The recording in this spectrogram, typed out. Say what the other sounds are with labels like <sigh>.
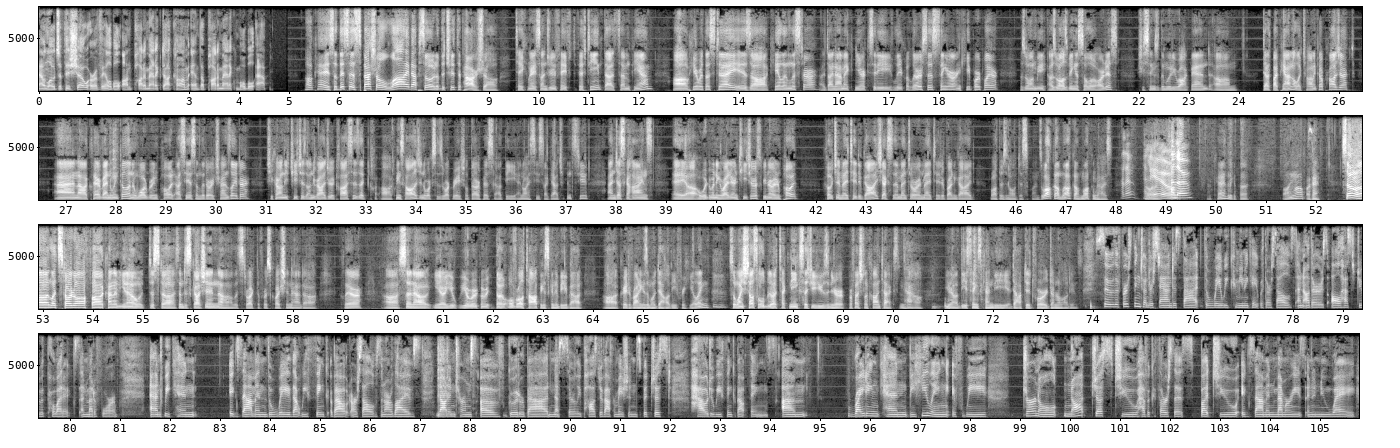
Downloads of this show are available on Podomatic.com and the Podomatic mobile app. Okay, so this is a special live episode of the Truth to Power show taking place on June 15th at 7 p.m. Uh, here with us today is uh, Kaylin Lister, a dynamic New York City lyric- lyricist, singer, and keyboard player, as well, be, as well as being a solo artist. She sings with the Moody Rock Band, um, Death by Piano Electronica project, and uh, Claire Van Winkle, an award-winning poet, essayist, and literary translator. She currently teaches undergraduate classes at uh, Queens College and works as a recreational therapist at the NYC Psychiatric Institute. And Jessica Hines, a uh, award-winning writer and teacher, screenwriter and poet, coach and meditative guide. She acts as a mentor and meditative writing guide for authors in all disciplines. Welcome, welcome, welcome, guys. Hello. Hello. Hello. Okay, let me get the volume up. Okay. So uh, let's start off uh, kind of, you know, just uh, some discussion. Uh, let's direct the first question at uh, Claire. Uh, so now, you know, you, you're, the overall topic is going to be about uh, creative writing as a modality for healing. Mm-hmm. So why don't you tell us a little bit about techniques that you use in your professional context and how, you know, these things can be adapted for a general audience? So, the first thing to understand is that the way we communicate with ourselves and others all has to do with poetics and metaphor. And we can examine the way that we think about ourselves and our lives, not in terms of good or bad, necessarily positive affirmations, but just how do we think about things. Um, writing can be healing if we journal not just to have a catharsis, but to examine memories in a new way.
